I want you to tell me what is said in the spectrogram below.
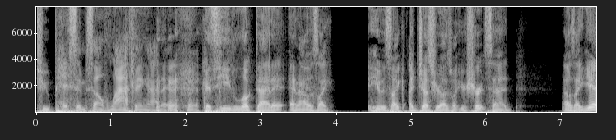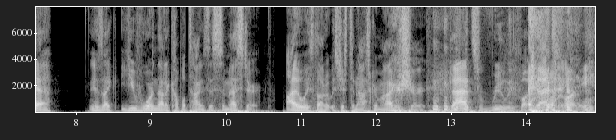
to piss himself laughing at it because he looked at it and I was like, he was like, I just realized what your shirt said. I was like, yeah. He was like, you've worn that a couple times this semester. I always thought it was just an Oscar Mayer shirt. That's really fucking that's funny. funny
